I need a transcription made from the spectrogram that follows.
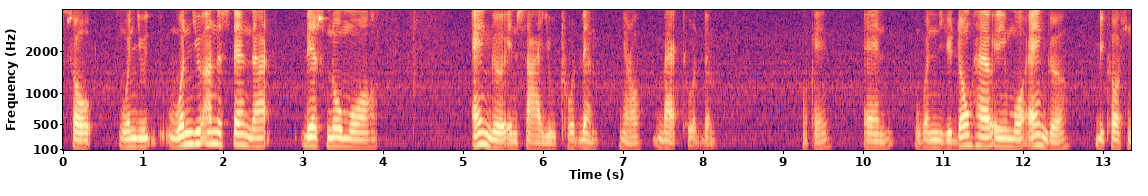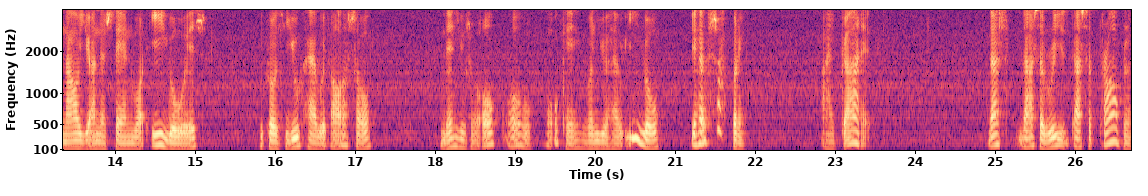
so when you when you understand that there's no more anger inside you toward them you know back toward them okay and when you don't have any more anger because now you understand what ego is because you have it also then you say oh oh okay when you have ego you have suffering i got it that's that's a re- that's a problem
